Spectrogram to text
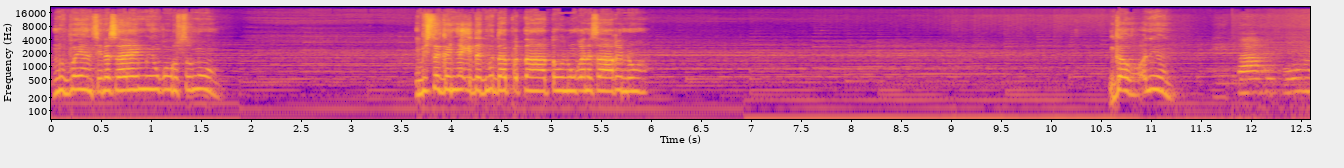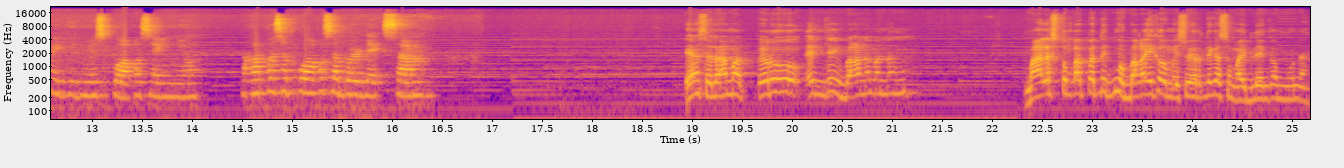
Ano ba yan? Sinasayang mo yung kurso mo. Ibig na ganyang edad mo, dapat nakatulong ka na sa akin, no? Ikaw, ano yun? Eh, pa ako po, may good news po ako sa inyo. Nakapasa po ako sa board exam. Yan, salamat. Pero, MJ, baka naman ang malas tong kapatid mo. Baka ikaw, may swerte ka, sumideline ka muna.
